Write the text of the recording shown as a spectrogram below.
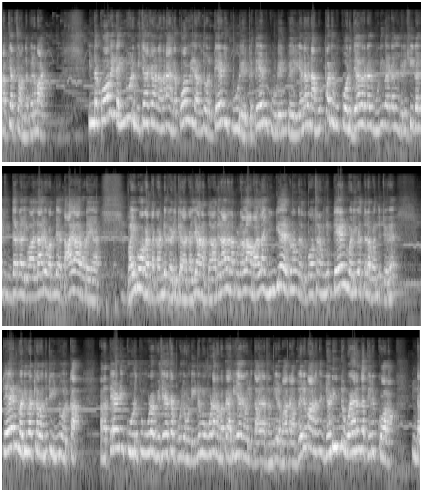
பிரத்யட்சம் அந்த பெருமாள். இந்த கோவிலில் இன்னொரு விசேஷம் என்னவென்னா இந்த கோவிலில் வந்து ஒரு தேனி கூடு இருக்கு. தேன் கூடுன்னு பேர். எனவே நான் முப்பது முக்கோடி தேவர்கள் முனிவர்கள் ரிஷிகள் சித்தர்கள் இவ எல்லாரும் வந்து தாயாருடைய வைபோகத்தை கண்டு கழிக்கிறா கல்யாணத்தை. அதனால என்ன பண்ணலாம் அவெல்லாம் இங்கேயே இருக்கணுங்கிறதுக்கோசரம் வந்து தேன் வடிவத்தில் வந்துட்டு தேன் வடிவத்தில் வந்துட்டு இன்னும் இருக்கா? அந்த தேனி கூடுக்கும் கூட விசேஷ பூஜை உண்டு. இன்னமும் கூட நம்ம போய் அபிஷேகவல்லி தாயார் சந்தியில் பார்க்கலாம். பெருமாள் வந்து நெடிந்து உயர்ந்த திருக்கோலம் இந்த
